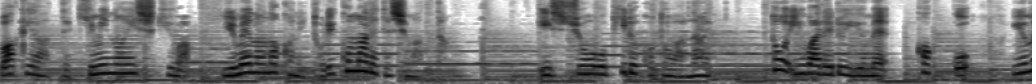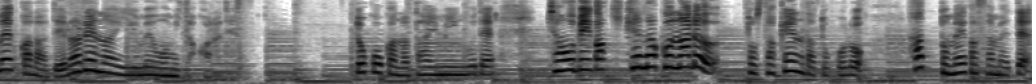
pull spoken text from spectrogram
訳あって君の意識は夢の中に取り込まれてしまった。一生を切ることはないと言われる夢かっこ夢から出られない夢を見たからです。どこかのタイミングで「茶帯が聞けなくなる!」と叫んだところはっと目が覚めて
